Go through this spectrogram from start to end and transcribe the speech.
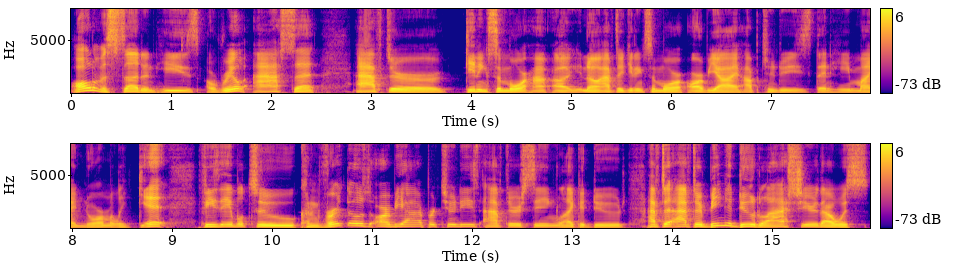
all of a sudden he's a real asset after getting some more, uh, uh, you know, after getting some more RBI opportunities than he might normally get. If he's able to convert those RBI opportunities after seeing like a dude, after after being a dude last year that was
